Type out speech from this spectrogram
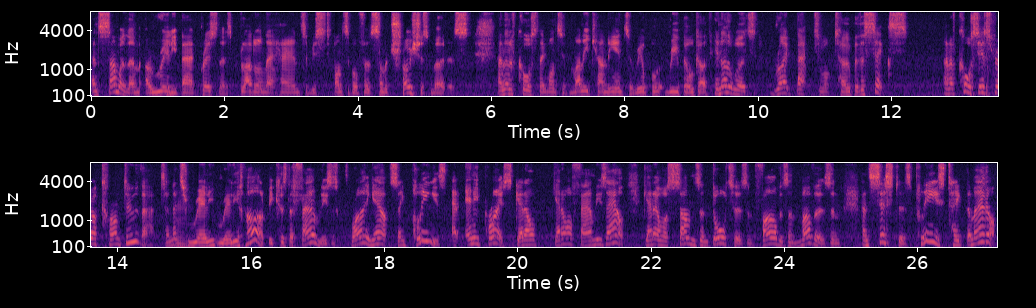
and some of them are really bad prisoners, blood on their hands and responsible for some atrocious murders. And then, of course, they wanted money coming in to rebuild God. In other words, right back to October the 6th. And of course, Israel can't do that. And it's mm. really, really hard because the families is crying out, saying, please, at any price, get our get our families out, get our sons and daughters and fathers and mothers and, and sisters, please take them out.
